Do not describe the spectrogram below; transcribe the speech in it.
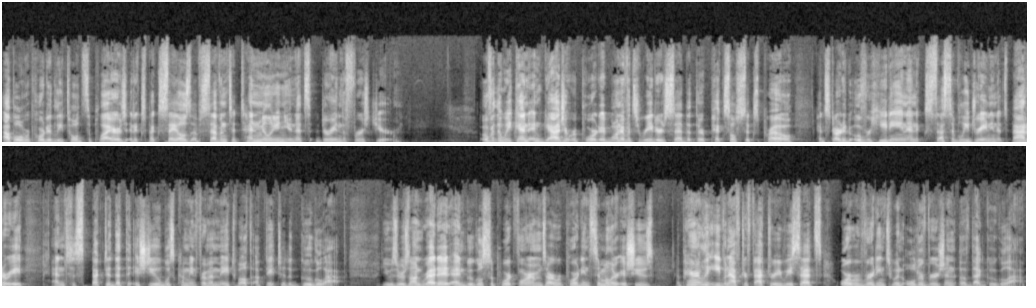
Apple reportedly told suppliers it expects sales of 7 to 10 million units during the first year. Over the weekend, Engadget reported one of its readers said that their Pixel 6 Pro had started overheating and excessively draining its battery and suspected that the issue was coming from a May 12th update to the Google app. Users on Reddit and Google support forums are reporting similar issues, apparently, even after factory resets or reverting to an older version of that Google app.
